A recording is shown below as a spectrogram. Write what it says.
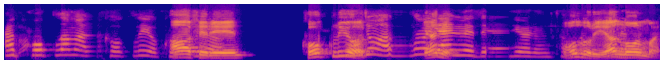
Ha koklamak, kokluyor, kokluyor. Aferin. Kokluyor. Hocam aklıma Yani- gelmedi. Biliyorum. Tamam, Olur ya normal.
